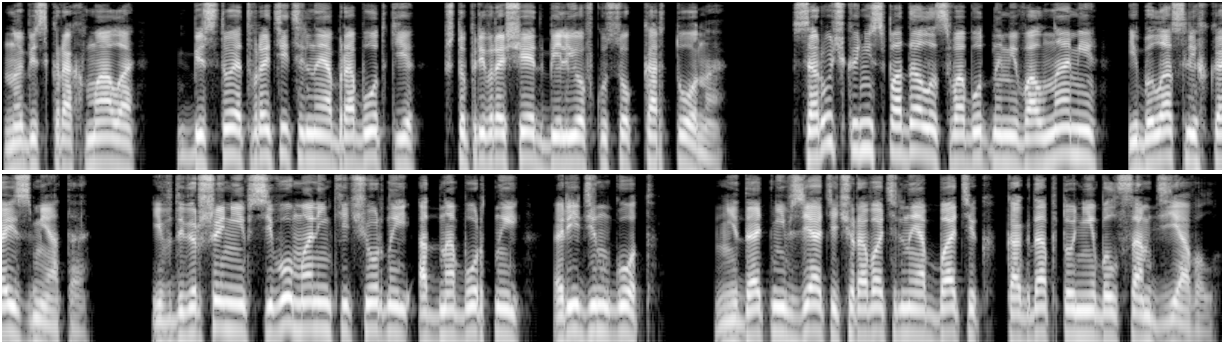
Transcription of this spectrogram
но без крахмала, без той отвратительной обработки, что превращает белье в кусок картона. Сорочка не спадала свободными волнами и была слегка измята. И в довершении всего маленький черный однобортный редингот. Не дать не взять очаровательный аббатик, когда б то не был сам дьявол.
